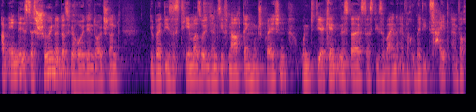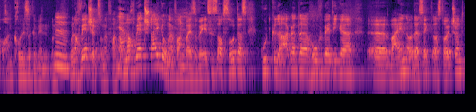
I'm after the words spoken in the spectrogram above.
Am Ende ist das Schöne, dass wir heute in Deutschland über dieses Thema so intensiv nachdenken und sprechen. Und die Erkenntnis da ist, dass diese Weine einfach über die Zeit einfach auch an Größe gewinnen und, mhm. und auch Wertschätzung erfahren ja. und auch Wertsteigerung erfahren bei so Es ist auch so, dass gut gelagerter, hochwertiger äh, Wein oder Sekt aus Deutschland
